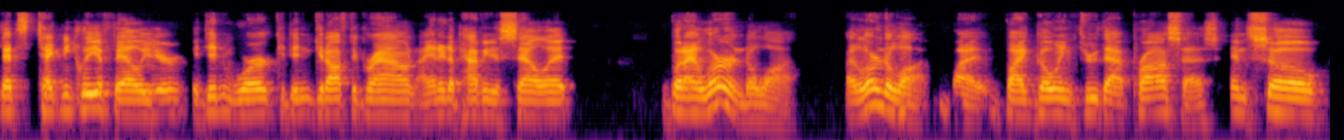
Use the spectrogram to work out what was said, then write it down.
that's technically a failure. It didn't work. It didn't get off the ground. I ended up having to sell it, but I learned a lot. I learned a lot by by going through that process. And so,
